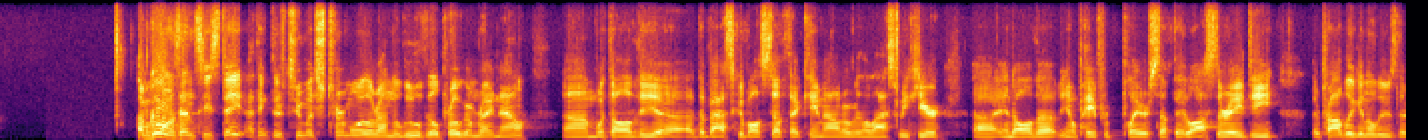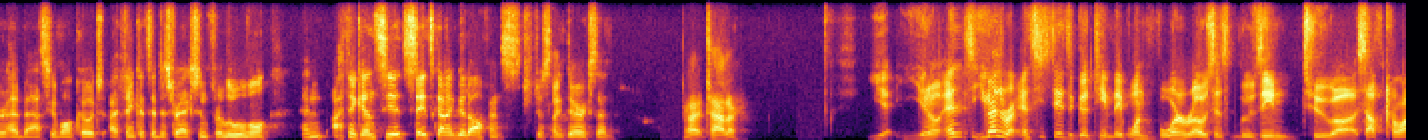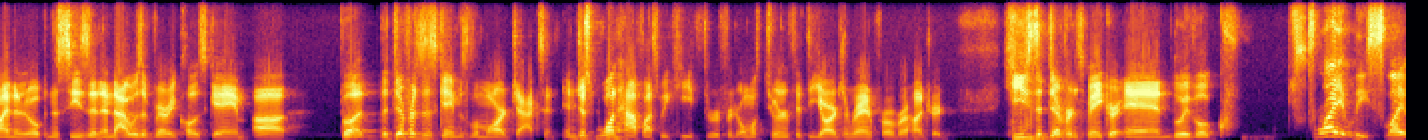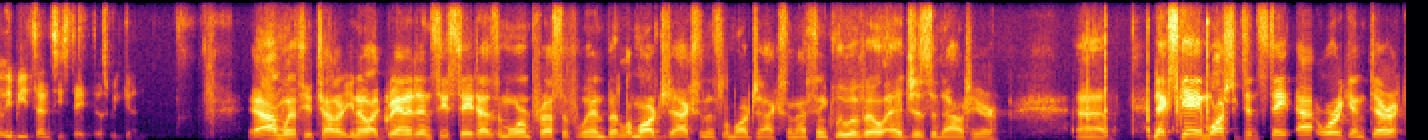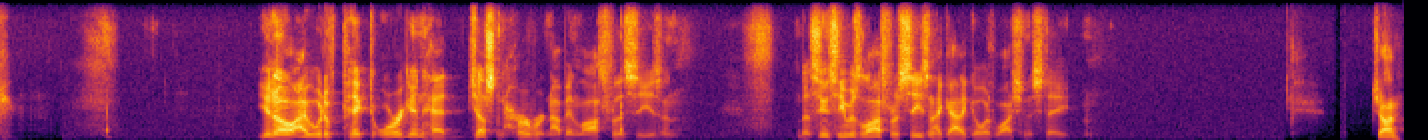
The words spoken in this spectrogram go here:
I'm going with NC State. I think there's too much turmoil around the Louisville program right now um, with all the uh, the basketball stuff that came out over the last week here, uh, and all the you know pay for player stuff. They lost their AD. They're probably going to lose their head basketball coach. I think it's a distraction for Louisville, and I think NC State's got a good offense, just like Derek said. All right, Tyler. Yeah, you know, NC, you guys are right. NC State's a good team. They've won four in a row since losing to uh, South Carolina to open the season, and that was a very close game. Uh, but the difference in this game is Lamar Jackson. In just one half last week, he threw for almost 250 yards and ran for over 100. He's the difference maker, and Louisville slightly, slightly beats NC State this weekend. Yeah, I'm with you, Tyler. You know, granted, NC State has a more impressive win, but Lamar Jackson is Lamar Jackson. I think Louisville edges it out here. Uh, next game, Washington State at Oregon. Derek. You know, I would have picked Oregon had Justin Herbert not been lost for the season. But since he was lost for a season, I got to go with Washington State. John?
